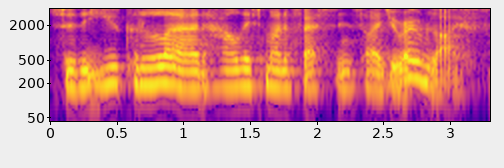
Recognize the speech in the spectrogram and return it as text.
so that you can learn how this manifests inside your own life.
